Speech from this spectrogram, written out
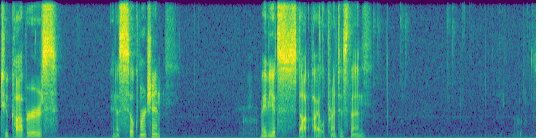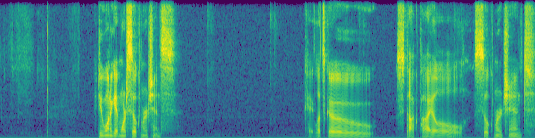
two coppers, and a silk merchant. Maybe it's stockpile apprentice then. I do want to get more silk merchants. Okay, let's go stockpile silk merchant.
